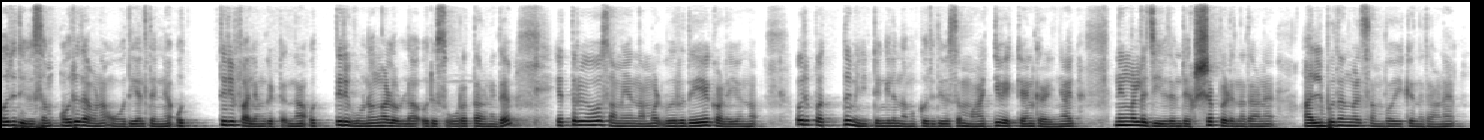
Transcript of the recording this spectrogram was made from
ഒരു ദിവസം ഒരു തവണ ഓതിയാൽ തന്നെ ഒത്തിരി ഫലം കിട്ടുന്ന ഒത്തിരി ഗുണങ്ങളുള്ള ഒരു സൂറത്താണിത്. എത്രയോ സമയം നമ്മൾ വെറുതെ കളയുന്നു. ഒരു പത്ത് മിനിറ്റെങ്കിലും നമുക്കൊരു ദിവസം മാറ്റി വയ്ക്കാൻ കഴിഞ്ഞാൽ നിങ്ങളുടെ ജീവിതം രക്ഷപ്പെടുന്നതാണ് അത്ഭുതങ്ങൾ സംഭവിക്കുന്നതാണ്.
